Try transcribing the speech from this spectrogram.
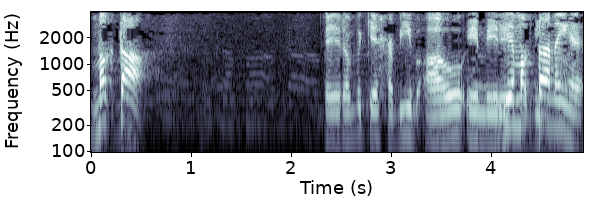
مکتا اے رب کے حبیب آؤ اے میرے یہ مکتا نہیں ہے۔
